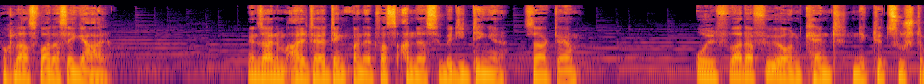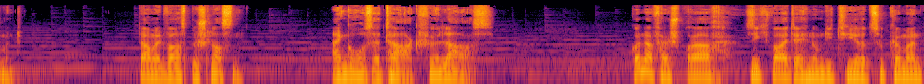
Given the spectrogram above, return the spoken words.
doch Lars war das egal. In seinem Alter denkt man etwas anders über die Dinge, sagt er. Ulf war dafür und Kent nickte zustimmend. Damit war es beschlossen. Ein großer Tag für Lars. Gunnar versprach, sich weiterhin um die Tiere zu kümmern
